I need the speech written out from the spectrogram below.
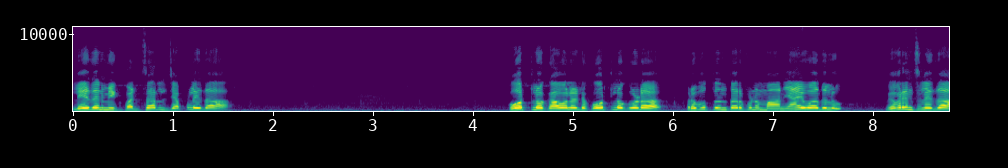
లేదని మీకు పదిసార్లు చెప్పలేదా? కోర్టులో కావాలంటే కోర్టులో కూడా ప్రభుత్వం తరఫున మా న్యాయవాదులు వివరించలేదా?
